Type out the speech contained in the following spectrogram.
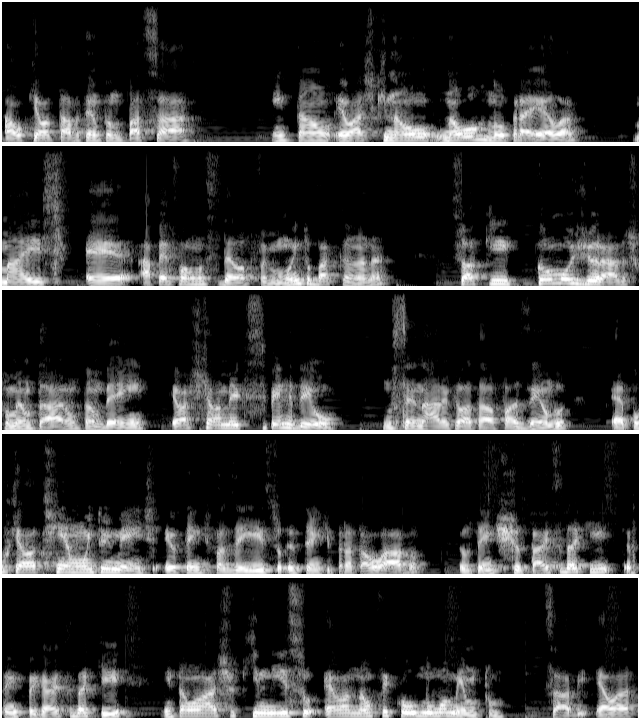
ao que ela estava tentando passar. Então eu acho que não, não ornou para ela, mas é, a performance dela foi muito bacana. Só que, como os jurados comentaram também, eu acho que ela meio que se perdeu no cenário que ela estava fazendo. É porque ela tinha muito em mente: eu tenho que fazer isso, eu tenho que ir para tal lado, eu tenho que chutar isso daqui, eu tenho que pegar isso daqui. Então eu acho que nisso ela não ficou no momento, sabe? Ela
